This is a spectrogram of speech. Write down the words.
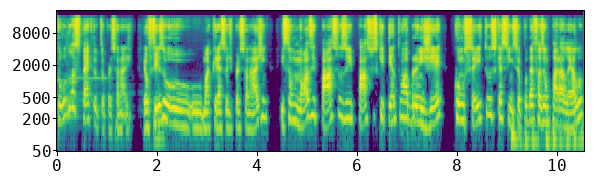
todo o aspecto do teu personagem. Eu fiz o, o, uma criação de personagem e são nove passos e passos que tentam abranger conceitos que, assim, se eu puder fazer um paralelo,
